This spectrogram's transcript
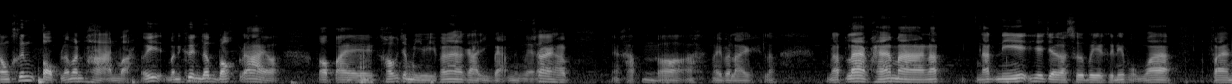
ลองขึ้นตบแล้วมันผ่านว่ะเอ้ยมันขึ้นแล้วบล็อกได้ว่ะต่อไปเขาจะมีพัฒนาการอีกแบบหนึ่งเลยนะใช่ครับนะครับอืมก็อะไม่เป็นไรแล้วนัดแรกแพ้มานัดนัดนี้ที่จะเจอกับเซอร์เบียคืนนี้ผมว่า แฟน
